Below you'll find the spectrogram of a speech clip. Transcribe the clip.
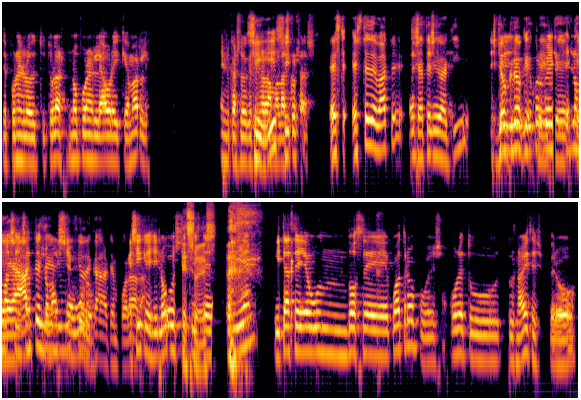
de ponerlo de titular, no ponerle ahora y quemarle. En el caso de que Sí, te salgan mal las sí. cosas. Este, este debate Es- se ha tenido es- aquí. Es Yo creo que, yo creo que- que es lo más sensato antes y lo más inicio seguro. de cada Que temporada. sí, que si luego si Eso te es. bien y te hace un 12-4, pues ole tu- tus narices. Pero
